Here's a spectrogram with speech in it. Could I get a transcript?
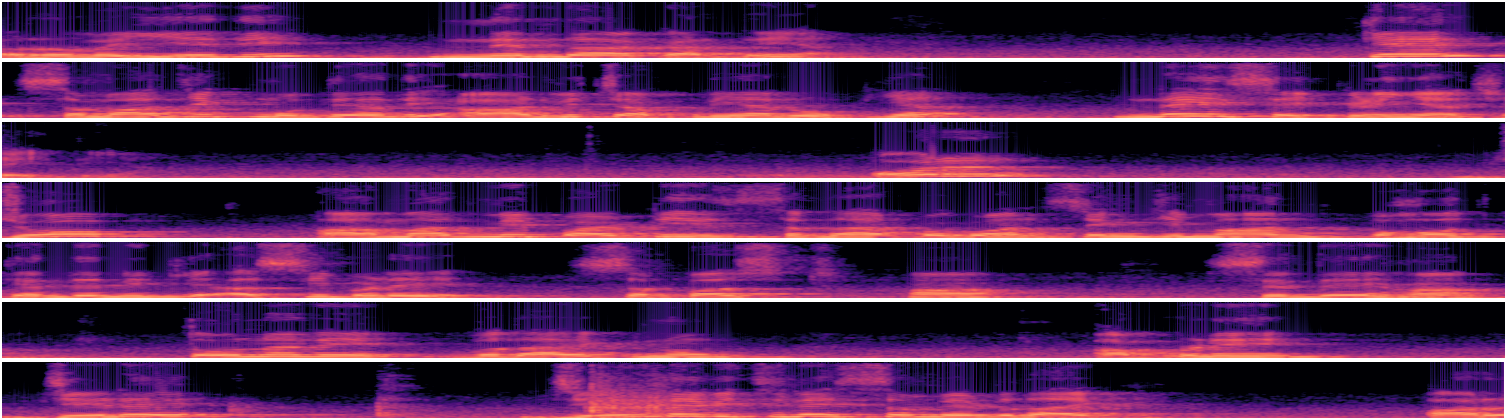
ਰਵੱਈਏ ਦੀ ਨਿੰਦਾ ਕਰਦੇ ਹਾਂ ਕਿ ਸਮਾਜਿਕ ਮੁੱਦਿਆਂ ਦੀ ਆੜ ਵਿੱਚ ਆਪਣੀਆਂ ਰੋਟੀਆਂ ਨਹੀਂ ਸੇਕਣੀਆਂ ਚਾਹੀਦੀਆਂ। ਔਰ ਜੋ ਆਮ ਆਦਮੀ ਪਾਰਟੀ ਸਰਦਾਰ ਭਗਵੰਤ ਸਿੰਘ ਜੀ ਮਾਨ ਬਹੁਤ ਕਹਿੰਦੇ ਨੇ ਕਿ ਅਸੀਂ ਬੜੇ ਸਪਸ਼ਟ ਹਾਂ, ਸਿੱਧੇ ਹਾਂ ਤਾਂ ਉਹਨਾਂ ਨੇ ਵਿਧਾਇਕ ਨੂੰ ਆਪਣੇ ਜਿਹੜੇ ਜੇਲ੍ਹ ਦੇ ਵਿੱਚ ਨੇ ਇਸ ਸਮੇਂ ਵਿਧਾਇਕ। ਔਰ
